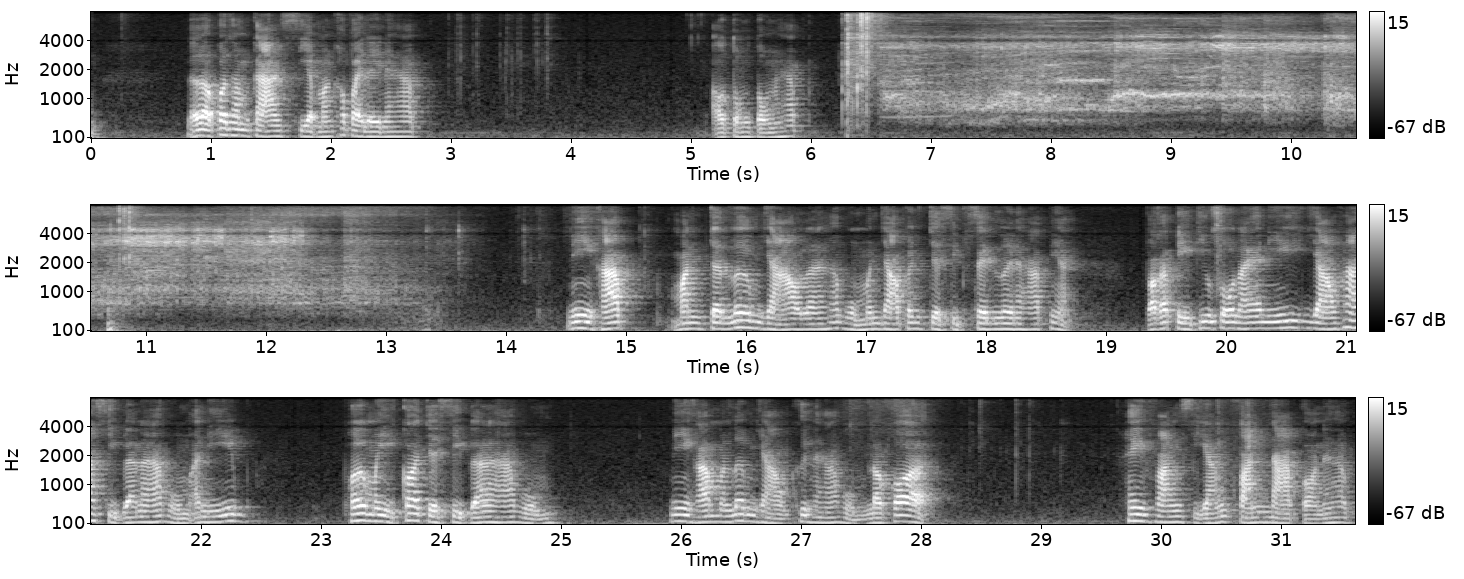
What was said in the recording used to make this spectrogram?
แล้วเราก็ทำการเสียบมันเข้าไปเลยนะครับ เอาตรงๆนะครับ นี่ครับ มันจะเริ่มยาวแล้วนะครับผมมันยาวเป็น 70 เซนเลยนะครับ เนี่ย ปกติทิวโซไนอันนี้ยาว 50 แล้วนะครับผมอันนี้เพิ่มมาอีกก็ 70 แล้วนะครับผม นี่ครับมันเริ่มยาวขึ้นนะครับผมแล้วก็ ให้ฟังเสียงฟันดาบก่อนนะครับ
